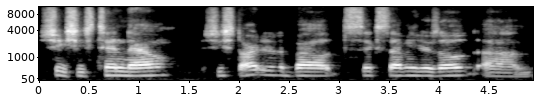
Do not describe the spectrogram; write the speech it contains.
she she's 10 now she started about six, seven years old. Um,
